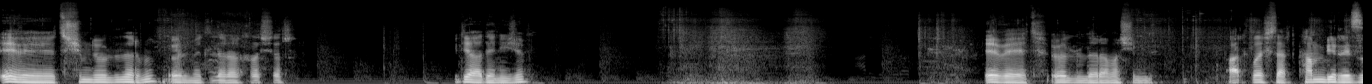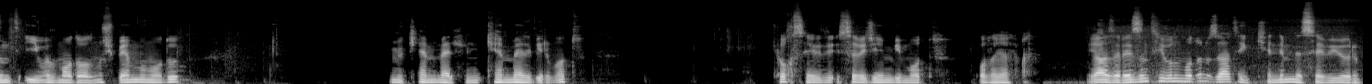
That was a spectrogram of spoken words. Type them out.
Evet, şimdi öldüler mi? Ölmediler arkadaşlar. Bir daha deneyeceğim. Evet, öldüler ama şimdi. Arkadaşlar tam bir Resident Evil mod olmuş. Ben bu modu mükemmel, mükemmel bir mod. Çok sevdi, seveceğim bir mod olacak. Ya Resident Evil modunu zaten kendim de seviyorum.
